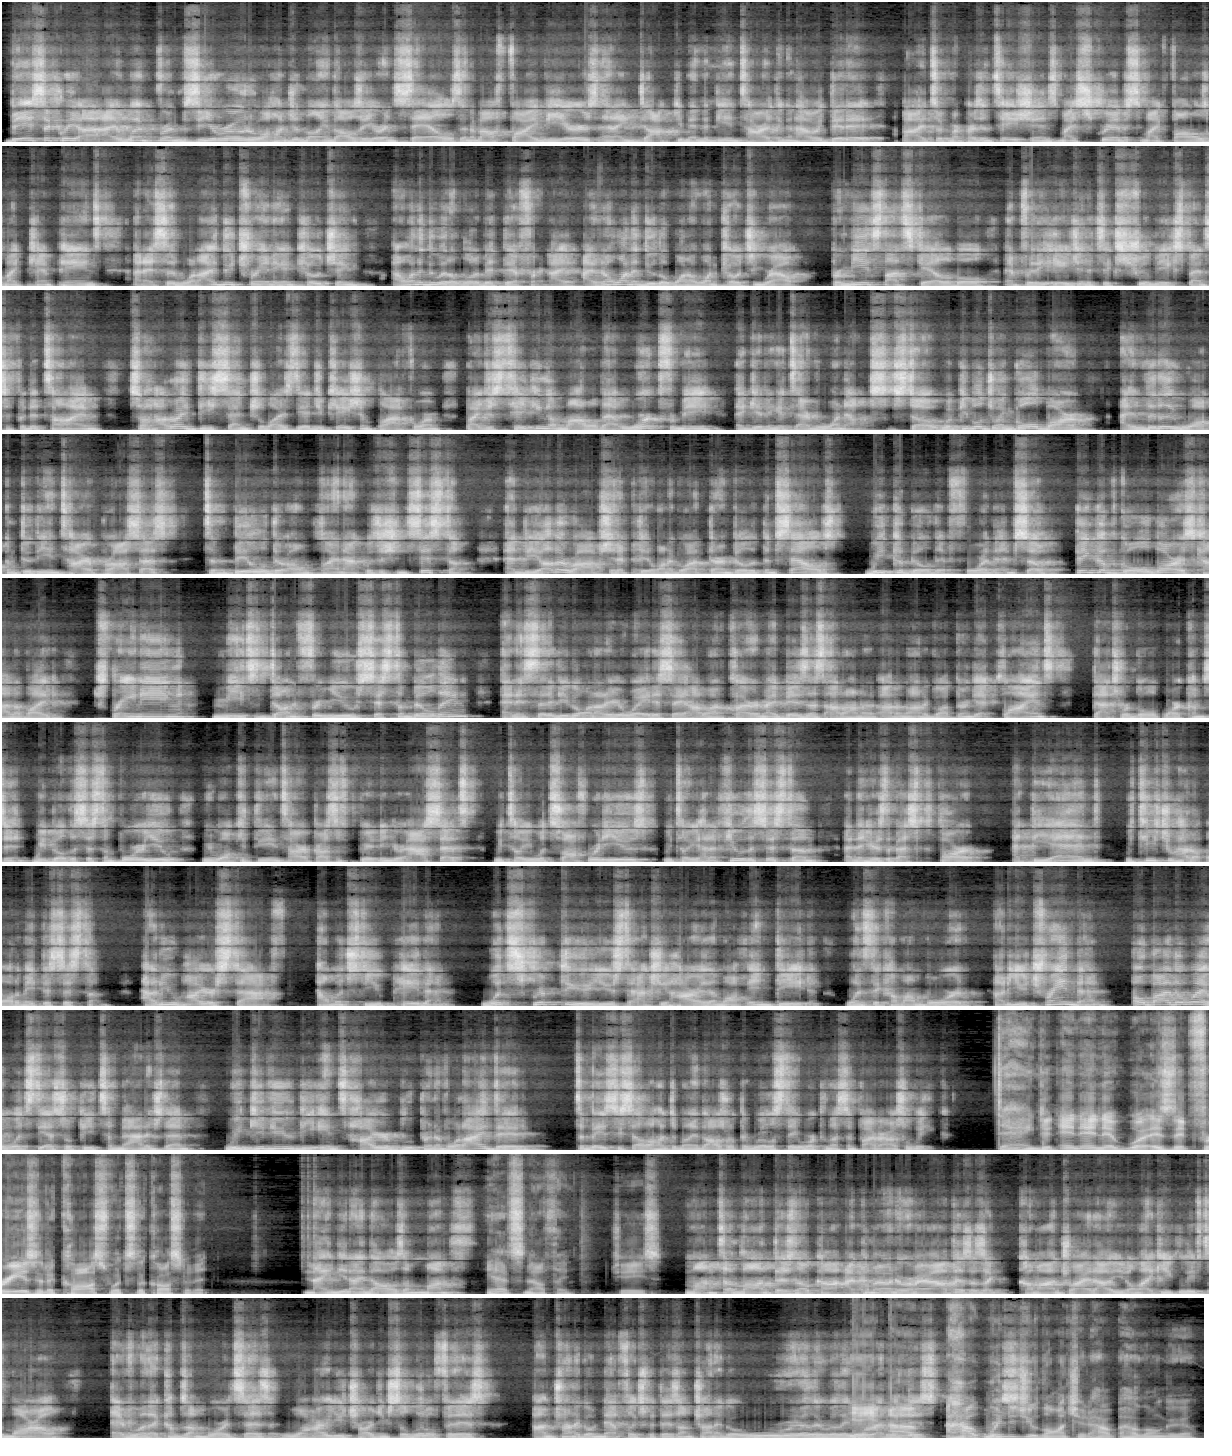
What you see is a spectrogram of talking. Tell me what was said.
basically I, went from zero to $100 million a year in sales in about five years and i documented the entire thing on how i did it uh, i took my presentations my scripts my funnels my campaigns and i said when i do training and coaching i want to do it a little bit different i, I don't want to do the one-on-one coaching route for me, it's not scalable. And for the agent, it's extremely expensive for the time. So, how do I decentralize the education platform by just taking a model that worked for me and giving it to everyone else? So, when people join Gold Bar, I literally walk them through the entire process to build their own client acquisition system. And the other option, if they don't want to go out there and build it themselves, we could build it for them. So think of Gold Bar as kind of like training meets done for you system building. And instead of you going out of your way to say, I don't have clarity in my business, I don't, I don't know how to go out there and get clients, that's where Gold Bar comes in. We build a system for you. We walk you through the entire process of creating your assets. We tell you what software to use. We tell you how to fuel the system. And then here's the best part. At the end, we teach you how to automate the system. How do you hire staff? How much do you pay them? What script do you use to actually hire them off Indeed? Once they come on board, how do you train them? Oh, by the way, what's the SOP to manage them? We give you the entire blueprint of what I did to basically sell $100 million worth of real estate working less than five hours a week. Dang, dude. And, and it, what, is it free? Is it a cost? What's the cost of it? $99 a month. Yeah, it's nothing. Jeez. Month to month, there's no con- I put my money where my mouth is. I was like, come on, try it out. You don't like it, you can leave tomorrow. Everyone that comes on board says, why are you charging so little for this? I'm trying to go Netflix with this. I'm trying to go really, really yeah, wide with um, this. How when did you launch it? How how long ago?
